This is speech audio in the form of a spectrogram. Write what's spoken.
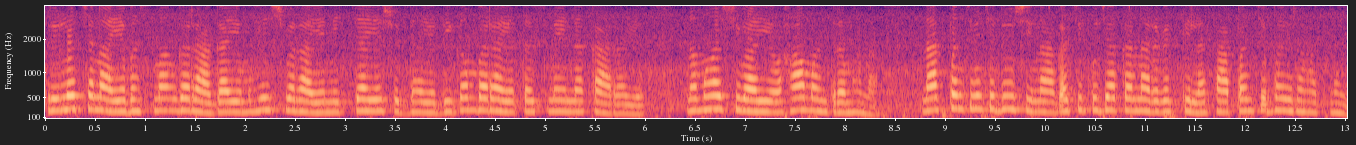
त्रिलोचनाय भस्मांगरागाय महेश्वराय नित्याय शुद्धाय दिगंबराय तस्मै नकाराय नमः शिवाय हा मंत्र म्हणा. नागपंचमीच्या दिवशी नागाची पूजा करणाऱ्या व्यक्तीला सापांचे भय राहत नाही.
